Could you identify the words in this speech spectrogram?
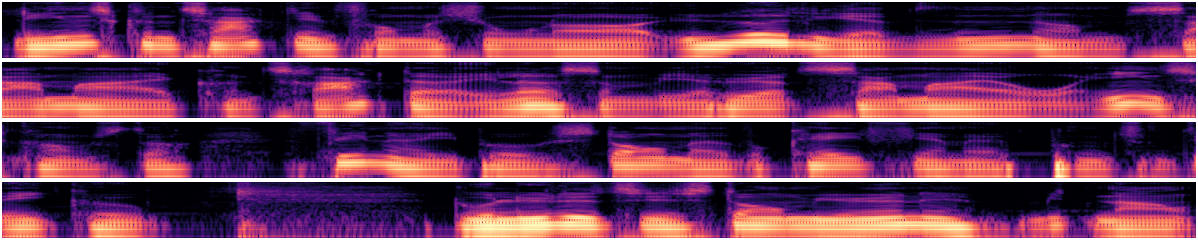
Lenes kontaktinformationer og yderligere viden om samejerkontrakter, eller som vi har hørt, samejeroverenskomster, finder I på stormadvokatfirma.dk. Du har lyttet til Storm Jørne. Mit navn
